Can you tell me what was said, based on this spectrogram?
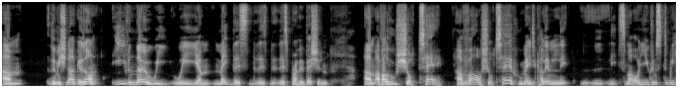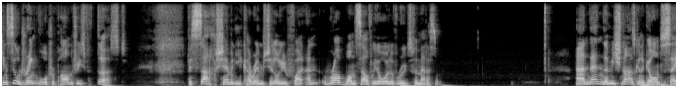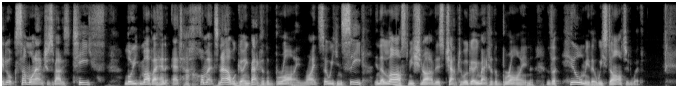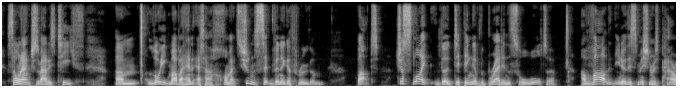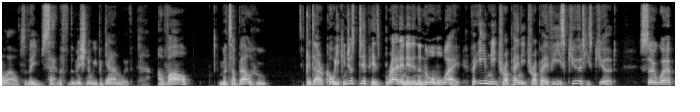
um, the Mishnah goes on. Even though we we um, make this this, this prohibition, um, aval shoteh, aval who made kalim litzma. Oh, you can we can still drink water of palm trees for thirst. V'sach shemen ikarim sheloli and rub oneself with oil of roots for medicine. And then the Mishnah is going to go on to say, look, someone anxious about his teeth, loig mabahen et hachomet. Now we're going back to the brine, right? So we can see in the last Mishnah of this chapter, we're going back to the brine, the hilmi that we started with. Someone anxious about his teeth, um, loig mabahen et hachomet, shouldn't sip vinegar through them. But just like the dipping of the bread in the salt water, Aval, you know, this Mishnah is parallel to the set the, the Mishnah we began with. Aval mutabelhu kadarko. He can just dip his bread in it in the normal way. For nitrape. If he's cured, he's cured. So we're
